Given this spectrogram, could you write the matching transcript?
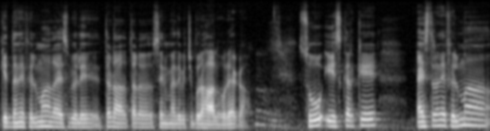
ਕਿਦਾਂ ਦੀਆਂ ਫਿਲਮਾਂ ਦਾ ਇਸ ਵੇਲੇ ਧੜਾ ਧੜ ਸਿਨੇਮਾ ਦੇ ਵਿੱਚ ਬੁਰਾ ਹਾਲ ਹੋ ਰਿਹਾ ਹੈਗਾ। ਸੋ ਇਸ ਕਰਕੇ ਇਸ ਤਰ੍ਹਾਂ ਦੀਆਂ ਫਿਲਮਾਂ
